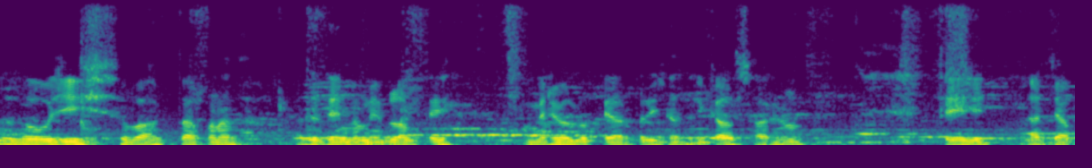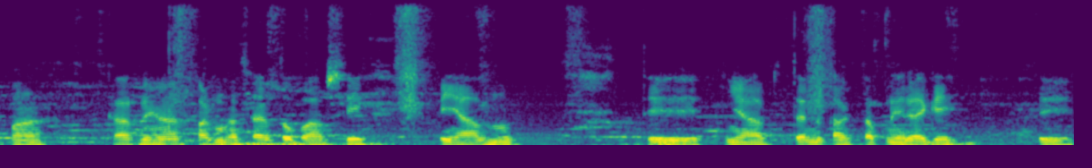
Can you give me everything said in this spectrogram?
ਲੋ ਜੀ, ਸਵਾਗਤ ਆਪਣਾ ਅੱਜ ਦੇ ਨਵੇਂ ਬਲੌਗ ਤੇ। ਮੇਰੇ ਵੱਲੋਂ ਪਿਆਰ ਭਰੀ ਸਤਿ ਸ੍ਰੀ ਅਕਾਲ ਸਾਰਿਆਂ ਨੂੰ। ਤੇ ਅੱਜ ਆਪਾਂ ਕਰ ਰਹੇ ਹਾਂ ਪਟਨਾ ਸਾਹਿਬ ਤੋਂ ਵਾਪਸੀ, ਪੰਜਾਬ ਨੂੰ। ਤੇ ਪੰਜਾਬ 'ਚ ਤਿੰਨ ਤਖਤ ਆਪਣੇ ਰਹਿ ਗਏ ਤੇ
